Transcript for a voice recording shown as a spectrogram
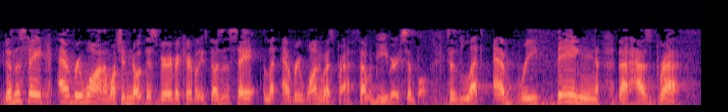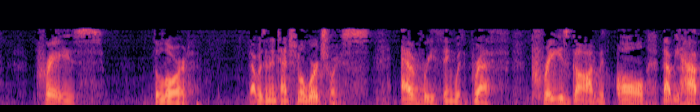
It doesn't say everyone. I want you to note this very, very carefully. It doesn't say let everyone who has breath. That would be very simple. It says let everything that has breath praise the Lord. That was an intentional word choice. Everything with breath praise God with all that we have.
